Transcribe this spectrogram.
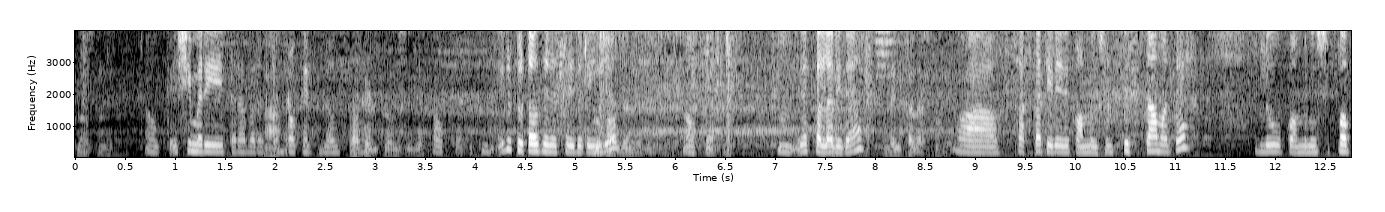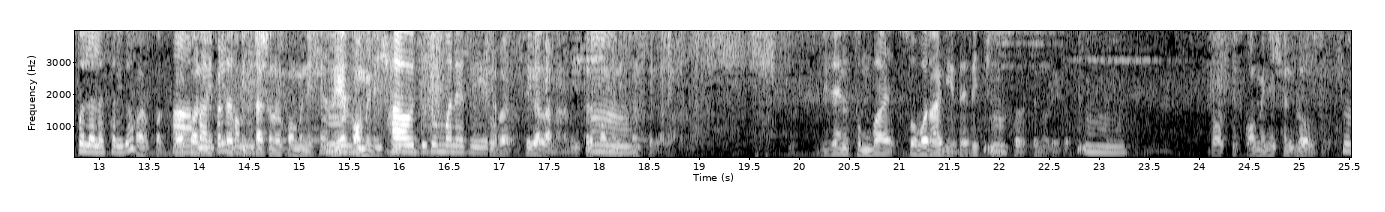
ಬ್ಲೌಸ್ ನೋಡಿ. ಓಕೆ ಶಿಮರಿ ಥರ ಬರುತ್ತೆ ಬ್ರೊಕೆಟ್ ಬ್ಲೌಸ್ ರಾಕೆಟ್ ಬ್ಲೌಸ್ ಇದೆ. ಓಕೆ ಇದು ಟೂ ತೌಸಂಡ್ ಎಸ್ ಇದು ರೇಂಜು ಓಕೆ ಹ್ಞೂ ಇದು. ಕಲರ್ ಇದೆ ಕಲರ್ಸ್ ನೋಡಿ. ಸಖತ್ತಿದೆ ಇದು ಕಾಂಬಿನೇಷನ್ ಪಿಸ್ತಾ ಮತ್ತು ಬ್ಲೂ ಕಾಂಬಿನೇಷನ್ ಪರ್ಪಲ್ ಅಲ್ಲ ಸರ್ ಇದು? Purple colour combination rare combination ಹೌದು ತುಂಬಾನೇ ರೇರ್ ಸಿಗಲ್ಲ ಮೇಡಮ್ ಈ ತರ ಕಾಂಬಿನೇಷನ್ ಸಿಗಲ್ಲ. ಡಿಸೈನ್ ತುಂಬಾ ಸೋಬರ್ ಆಗಿದೆ ರಿಚ್ ಲುಕ್ ಬರುತ್ತೆ ನೋಡಿ ಇದು. ಬ್ಲೌಸ್ ಪೀಸ್ ಕಾಂಬಿನೇಷನ್ ಬ್ಲೌಸ್ ಹ್ಞೂ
